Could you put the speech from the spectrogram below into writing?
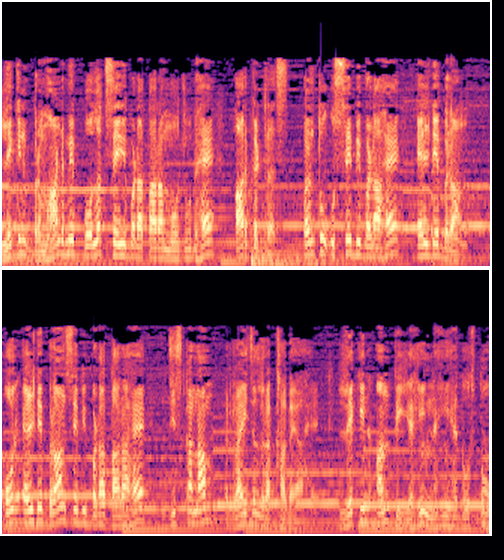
लेकिन ब्रह्मांड में पोलक्स से भी बड़ा तारा मौजूद है आर्कट्रस, परंतु उससे भी बड़ा है एल्डेब्रान। और एल्डेब्रान से भी बड़ा तारा है, जिसका नाम राइजल रखा गया है। लेकिन अंत यही नहीं है दोस्तों।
